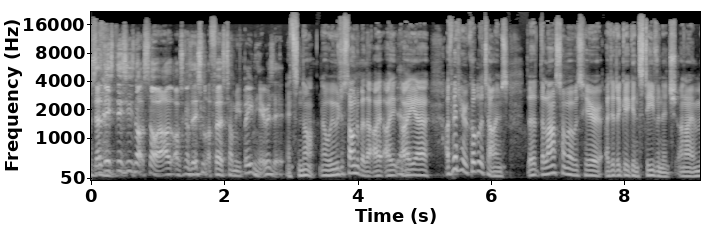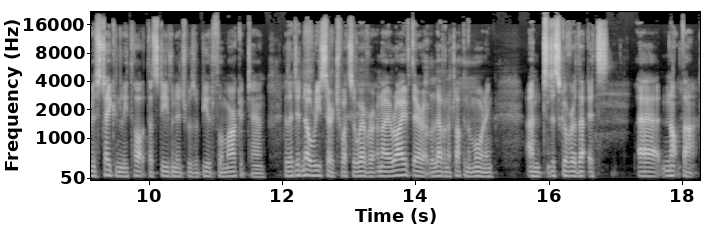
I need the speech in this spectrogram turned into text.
So this this is not sorry. I, I was going to say it's not the first time you've been here, is it? It's not. No, we were just talking about that. I, I, I uh, I've been here a couple of times. The the last time I was here, I did a gig in Stevenage, and I mistakenly thought that Stevenage was a beautiful market town because I did no research whatsoever. And I arrived there at eleven o'clock in the morning, and to discover that it's uh, not that.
